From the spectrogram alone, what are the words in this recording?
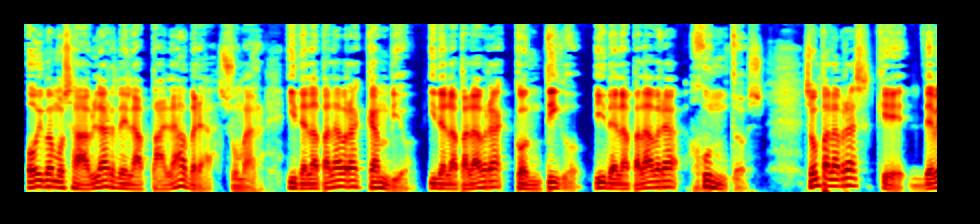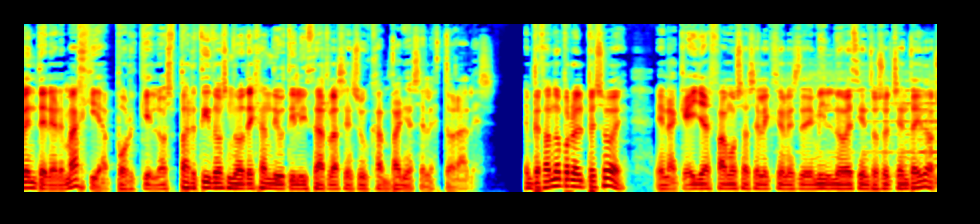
Hoy vamos a hablar de la palabra sumar, y de la palabra cambio, y de la palabra contigo, y de la palabra juntos. Son palabras que deben tener magia, porque los partidos no dejan de utilizarlas en sus campañas electorales empezando por el PSOE, en aquellas famosas elecciones de 1982.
